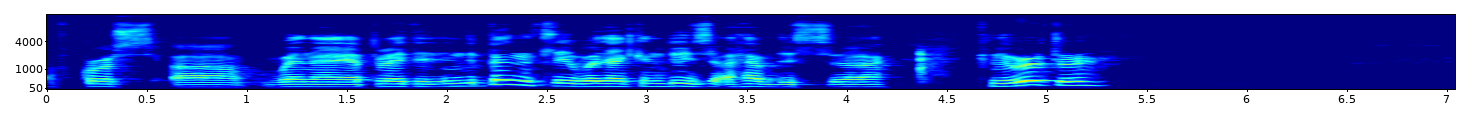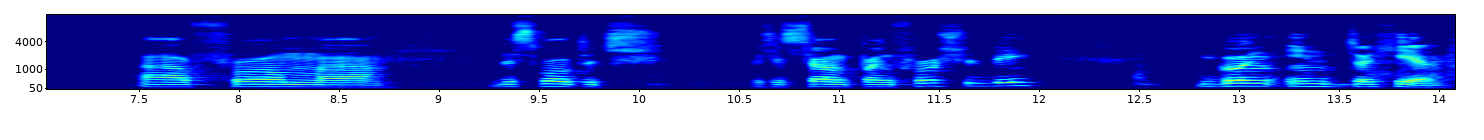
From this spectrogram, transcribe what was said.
of course, uh, when I operate it independently, what I can do is I have this uh, converter uh, from uh, this voltage, which is 7.4 should be, going into here.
